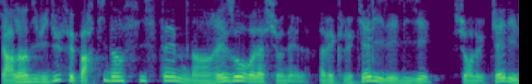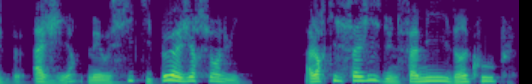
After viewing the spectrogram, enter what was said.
Car l'individu fait partie d'un système, d'un réseau relationnel, avec lequel il est lié, sur lequel il peut agir, mais aussi qui peut agir sur lui. Alors qu'il s'agisse d'une famille, d'un couple,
